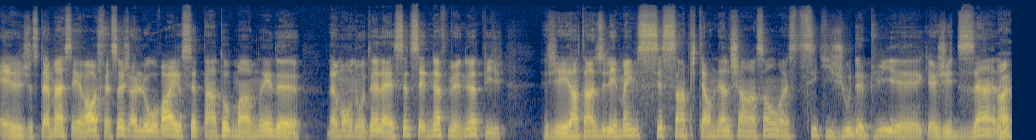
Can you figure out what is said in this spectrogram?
euh, justement, c'est rare, je fais ça, je l'ai ouvert ici tantôt pour m'emmener de, de mon hôtel à ici, c'est 9 minutes, puis j'ai entendu les mêmes 6 sempiternelles chansons asti, qui jouent depuis euh, que j'ai 10 ans. Là,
